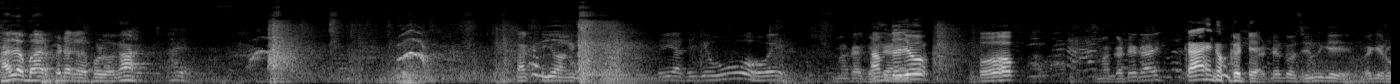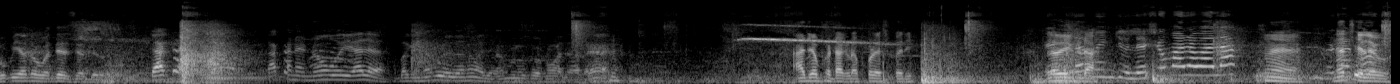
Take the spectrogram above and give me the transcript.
હાલો બહાર ફટાકડા ફોડવા. કા? કાકા આવી. તૈયાર થઈ ગયો. હોય આમ તો જો ઓપ ઘટે કાંઈ? કાંઈ નો ઘટે. ઘટે તો જિંદગી. બાકી રૂપિયા તો વધે છે દરરોજ. કાકા કાકાને ન હોય હાલે. બાકી નબળું તો ન જાય જમણું તો ન જ આજે ફટાકડા ફોડેશ કરી લવિંગડા લેશો મારા વાલા? હે નથી લેવું.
